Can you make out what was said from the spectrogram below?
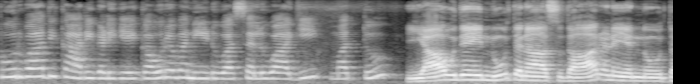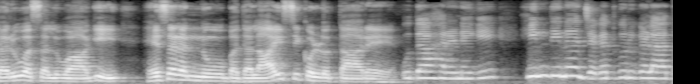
ಪೂರ್ವಾಧಿಕಾರಿಗಳಿಗೆ ಗೌರವ ನೀಡುವ ಸಲುವಾಗಿ ಮತ್ತು ಯಾವುದೇ ನೂತನ ಸುಧಾರಣೆಯನ್ನು ತರುವ ಸಲುವಾಗಿ ಹೆಸರನ್ನು ಬದಲಾಯಿಸಿಕೊಳ್ಳುತ್ತಾರೆ. ಉದಾಹರಣೆಗೆ ಹಿಂದಿನ ಜಗದ್ಗುರುಗಳಾದ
